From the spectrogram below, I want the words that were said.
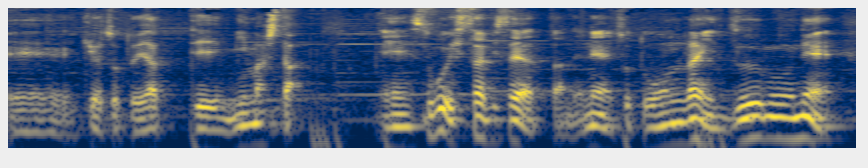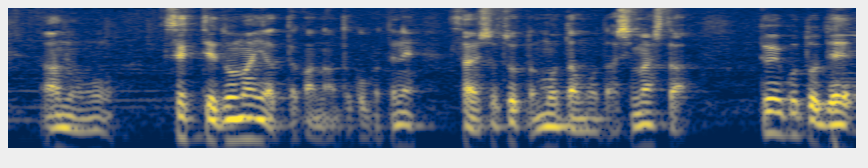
えー、今日はちょっとやってみました。えー、すごい久々やったんでねちょっとオンラインズームねあの設定どないやったかなとか思ってね最初ちょっともたもたしました。ということで、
